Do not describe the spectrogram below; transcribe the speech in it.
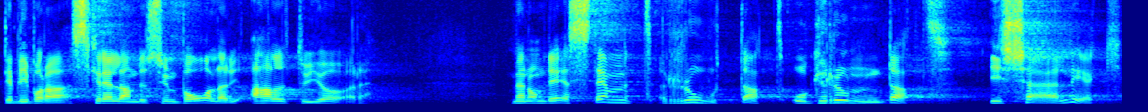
Det blir bara skrällande symboler i allt du gör. Men om det är stämt, rotat och grundat i kärlek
